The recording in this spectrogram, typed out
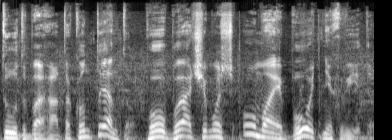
Тут багато контенту. Побачимось у майбутніх відео.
